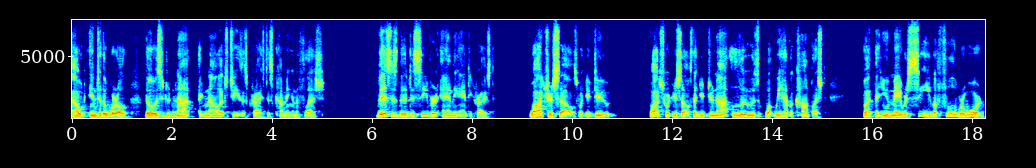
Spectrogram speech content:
out into the world, those who do not acknowledge Jesus Christ as coming in the flesh. This is the deceiver and the antichrist. Watch yourselves what you do. Watch what yourselves that you do not lose what we have accomplished, but that you may receive a full reward.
